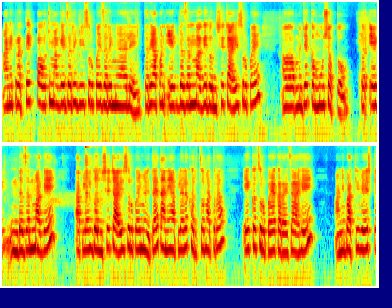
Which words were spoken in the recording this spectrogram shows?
आणि प्रत्येक पाऊच मागे जरी वीस रुपये जरी मिळाले तरी आपण एक डझन मागे दोनशे चाळीस रुपये म्हणजे कमवू शकतो. तर एक डझन मागे आपल्याला दोनशे चाळीस रुपये मिळत आहेत आणि आपल्याला खर्च मात्र एकच रुपया करायचा आहे. आणि बाकी वेस्ट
